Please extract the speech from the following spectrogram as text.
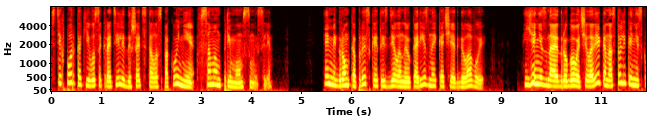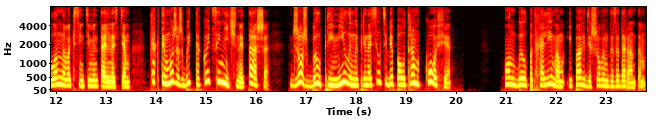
С тех пор, как его сократили, дышать стало спокойнее в самом прямом смысле. Эмми громко прыскает и сделанной укоризной качает головой. «Я не знаю другого человека, настолько не склонного к сентиментальностям», как ты можешь быть такой циничной, Таша? Джош был примилым и приносил тебе по утрам кофе. Он был подхалимом и пах дешевым дезодорантом,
